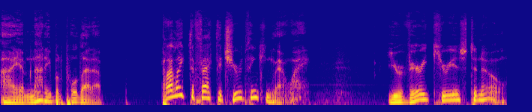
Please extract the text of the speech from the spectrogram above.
I am not able to pull that up. But I like the fact that you're thinking that way. You're very curious to know.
